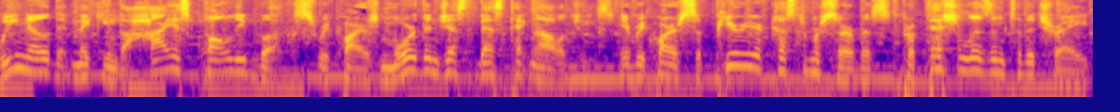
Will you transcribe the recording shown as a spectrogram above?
we know that making the highest quality books requires more than just best technologies. It requires superior customer service, professionalism to the trade,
